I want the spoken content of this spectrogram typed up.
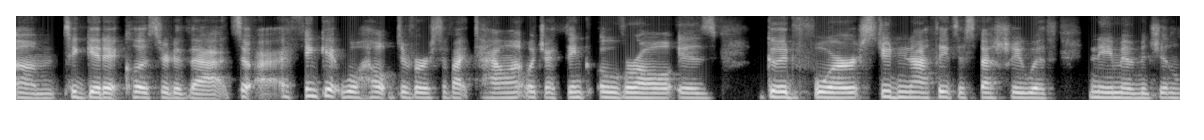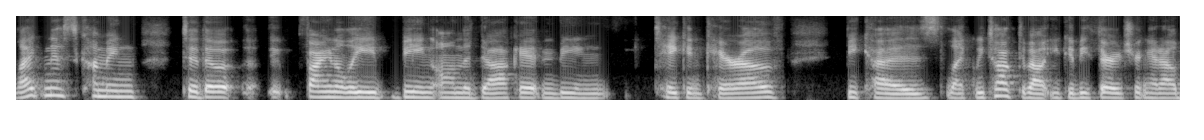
um, to get it closer to that. So I think it will help diversify talent, which I think overall is good for student athletes, especially with name, image, and likeness coming to the uh, finally being on the docket and being taken care of. Because, like we talked about, you could be third string at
